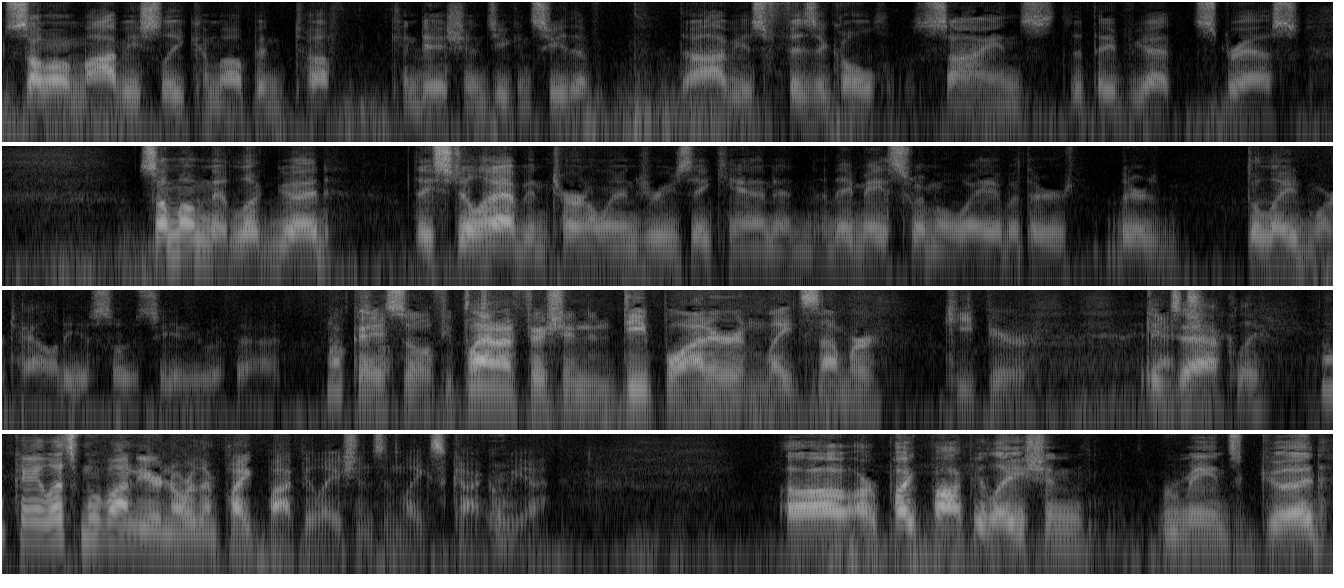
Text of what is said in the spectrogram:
some of them obviously come up in tough conditions, you can see the, the obvious physical signs that they've got stress. Some of them that look good, they still have internal injuries they can and they may swim away, but they're, they're delayed mortality associated with that. Okay, so, so if you plan on fishing in deep water in late summer, keep your catch. Exactly. Okay, let's move on to your northern pike populations in Lake Sakakawea. Uh, our pike population remains good.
